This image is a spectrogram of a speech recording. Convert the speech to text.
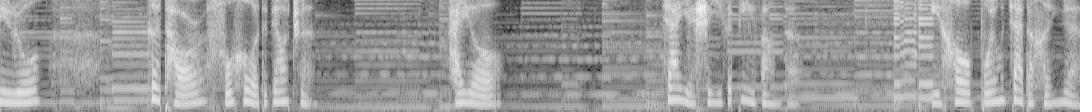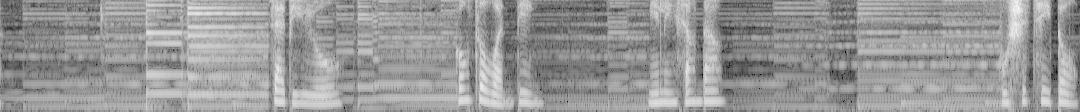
比如，个头符合我的标准，还有家也是一个地方的，以后不用嫁得很远。再比如，工作稳定，年龄相当，不是悸动，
